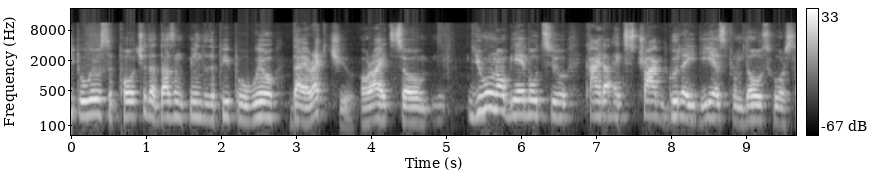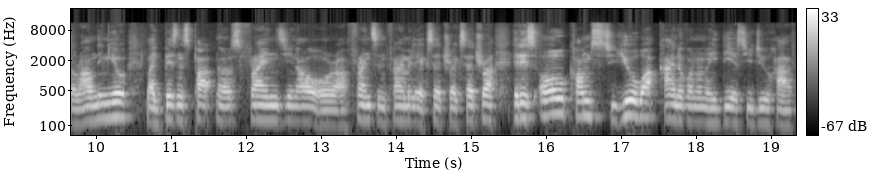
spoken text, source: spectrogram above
people will support you, that doesn't mean that the people will direct you, all right? So you will not be able to kind of extract good ideas from those who are surrounding you like business partners friends you know or uh, friends and family etc etc it is all comes to you what kind of an ideas you do have.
